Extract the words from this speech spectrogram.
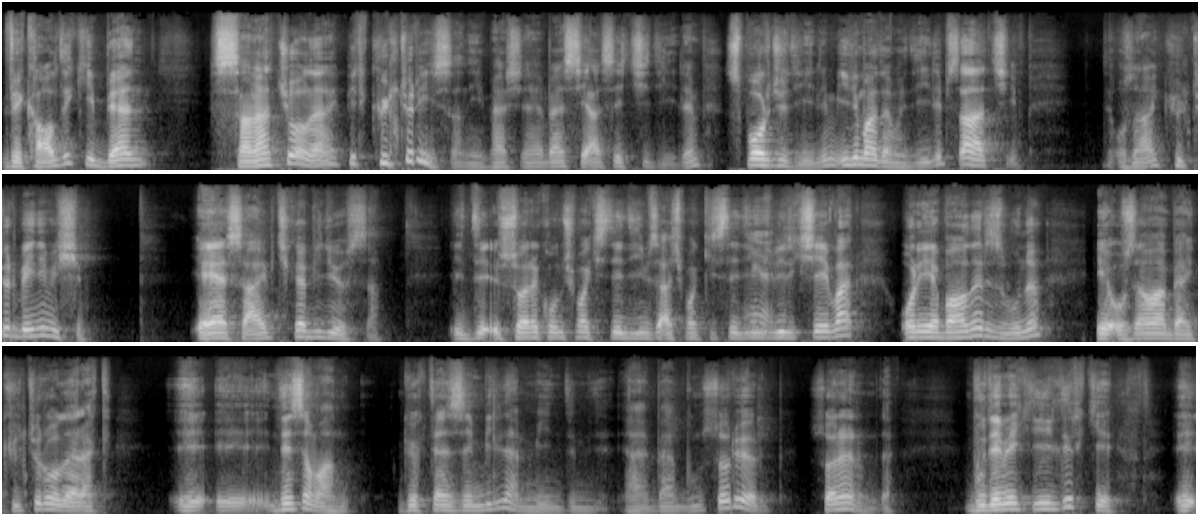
Ve kaldı ki ben sanatçı olarak bir kültür insanıyım her şeyden. Ben siyasetçi değilim, sporcu değilim, ilim adamı değilim, sanatçıyım. O zaman kültür benim işim. Eğer sahip çıkabiliyorsam. E, sonra konuşmak istediğimiz, açmak istediğimiz evet. bir iki şey var. Oraya bağlarız bunu. E o zaman ben kültür olarak e, e, ne zaman gökten zembille mi indim? Yani ben bunu soruyorum. Sorarım da. Bu demek değildir ki e,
